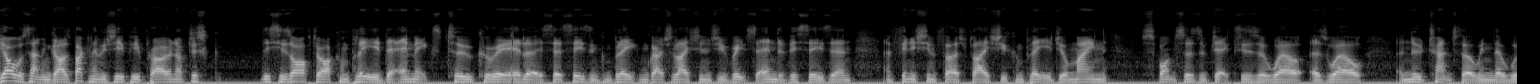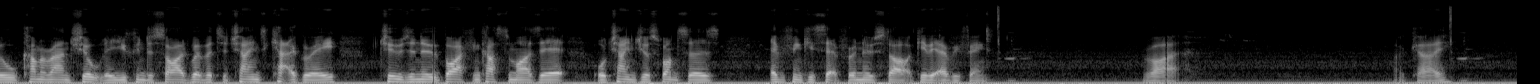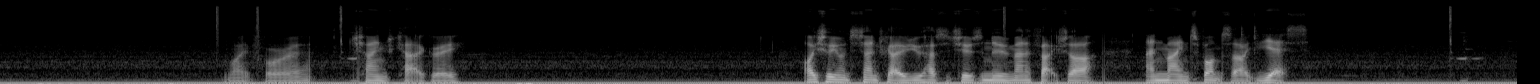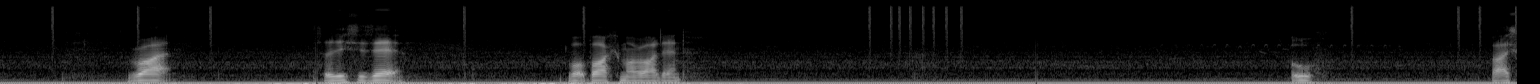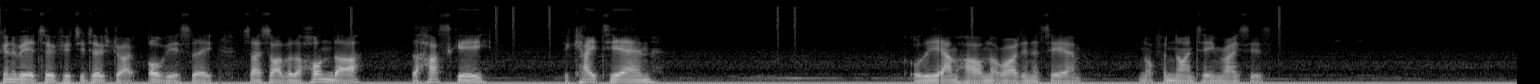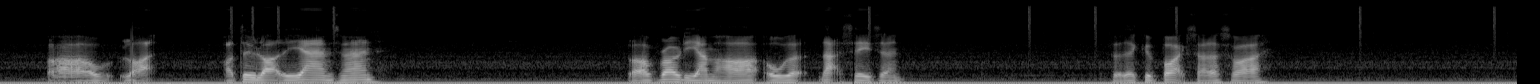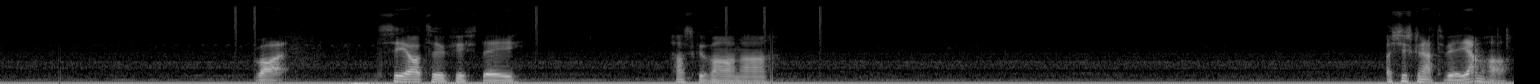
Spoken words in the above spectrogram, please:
Yo, what's happening guys? Back in MXGP Pro and I've just... This is after I completed the MX2 career. Look, it says season complete. Congratulations, you've reached the end of this season and finished in first place. You completed your main sponsors' objectives as well. As well. A new transfer window will come around shortly. You can decide whether to change category, choose a new bike and customize it, or change your sponsors. Everything is set for a new start. Give it everything. Right. Okay. Wait for it. Change category. You sure you want to change category? You have to choose a new manufacturer and main sponsor. Yes. Right. So this is it. What bike am I riding? Oh. Right, it's going to be a 252 stroke, obviously. So it's either the Honda, the Husky, the KTM, or the Yamaha. I'm not riding a TM. Not for 19 races. Oh, like, I do like the Yams, man. I've rode a Yamaha all that, that season. But they're good bikes so that's why. Right. CR250 Husqvarna It's just gonna have to be a Yamaha.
